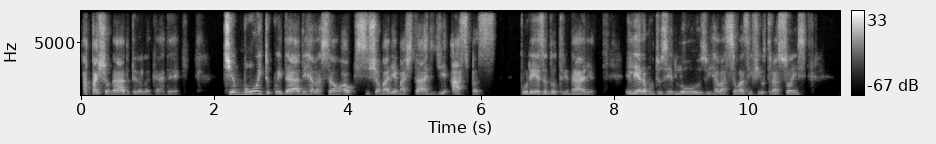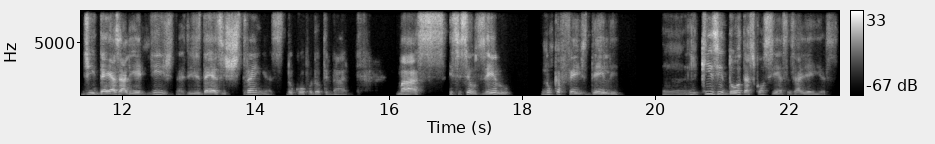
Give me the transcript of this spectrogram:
apaixonado pela Allan Kardec. Tinha muito cuidado em relação ao que se chamaria mais tarde de aspas, pureza doutrinária. Ele era muito zeloso em relação às infiltrações de ideias alienígenas, de ideias estranhas no corpo doutrinário. Mas esse seu zelo nunca fez dele um inquisidor das consciências alheias.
